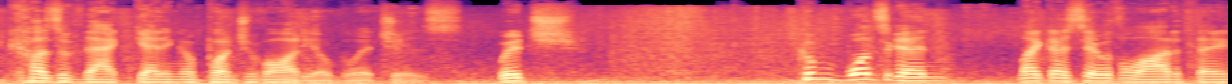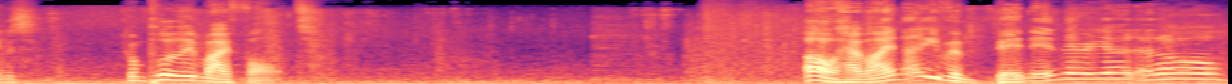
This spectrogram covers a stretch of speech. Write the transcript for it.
because of that getting a bunch of audio glitches. Which, once again, like I say with a lot of things, completely my fault. Oh, have I not even been in there yet at all?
